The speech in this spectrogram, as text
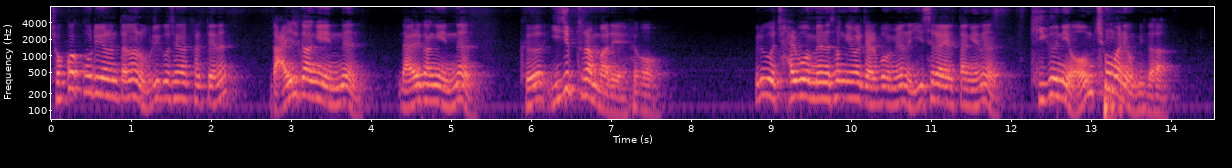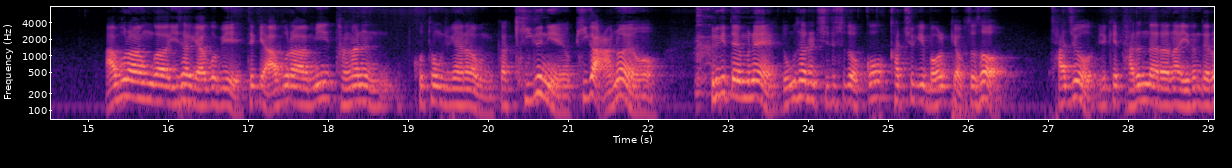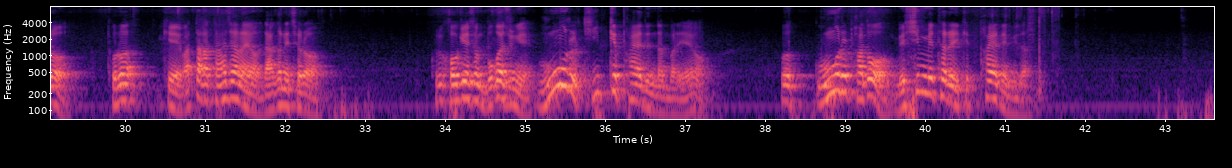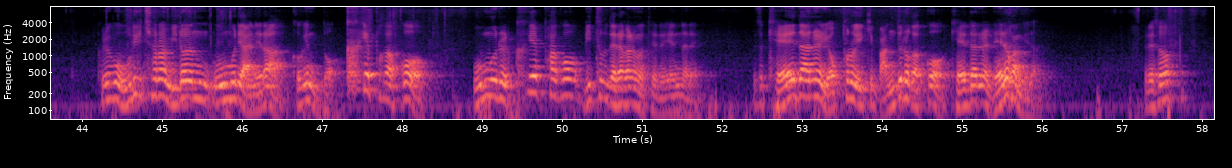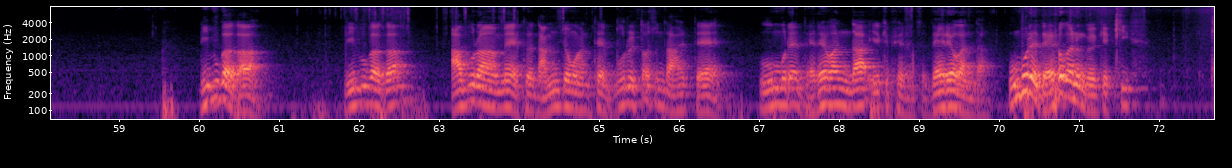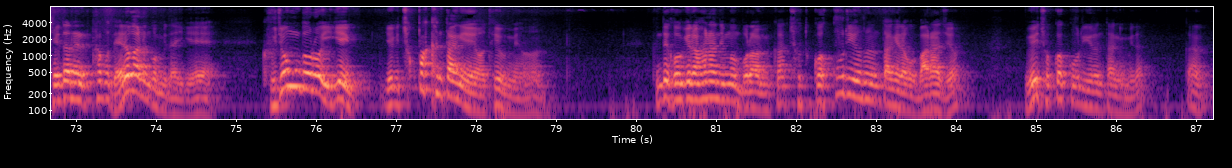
젖과 꿀이 흐르는 땅은 우리가 생각할 때는 나일강에 있는 나일강에 있는 그 이집트란 말이에요. 그리고 잘 보면 성경을 잘 보면 이스라엘 땅에는 기근이 엄청 많이 옵니다. 아브라함과 이삭, 야곱이 특히 아브라함이 당하는 고통 중에 하나가 뭡니까? 기근이에요. 비가 안 와요. 그렇기 때문에 농사를 지을 수도 없고 가축이 먹을 게 없어서 자주 이렇게 다른 나라나 이런 데로 돌아 이렇게 왔다 갔다 하잖아요. 나그네처럼. 그리고 거기에서 뭐가 중요해? 우물을 깊게 파야 된단 말이에요. 그 우물을 파도 몇십 미터를 이렇게 파야 됩니다. 그리고 우리처럼 이런 우물이 아니라 거긴 크게 파갖고 우물을 크게 파고 밑으로 내려가는 것 같아요 옛날에. 그래서 계단을 옆으로 이렇게 만들어 갖고 계단을 내려갑니다. 그래서 리브가가 리브가가 아브라함의 그 남종한테 물을 떠준다 할 때 우물에 내려간다 이렇게 표현했어요. 내려간다. 우물에 내려가는 거예요. 이렇게 기, 계단을 타고 내려가는 겁니다. 이게 그 정도로 이게 여기 척박한 땅이에요. 어떻게 보면. 근데 거기를 하나님은 뭐라 합니까? 젖과 꿀이 흐르는 땅이라고 말하죠. 왜 젖과 꿀이 흐르는 땅입니다? 그러니까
